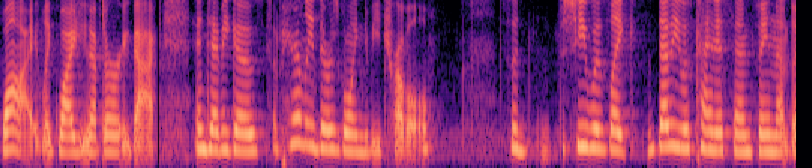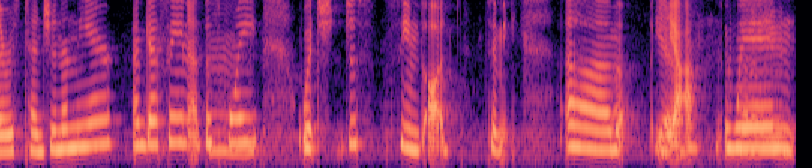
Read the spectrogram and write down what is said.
why. Like, why do you have to hurry back? And Debbie goes, apparently there's going to be trouble. So she was like, Debbie was kind of sensing that there was tension in the air, I'm guessing, at this Mm. point, which just seems odd to me. Um, Yeah, yeah. When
